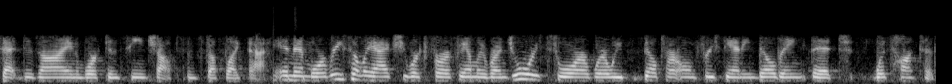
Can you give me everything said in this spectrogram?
set design, worked in scene shops and stuff like that. And then more recently, I actually worked for a family run jewelry store where we built our own freestanding building that was haunted.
